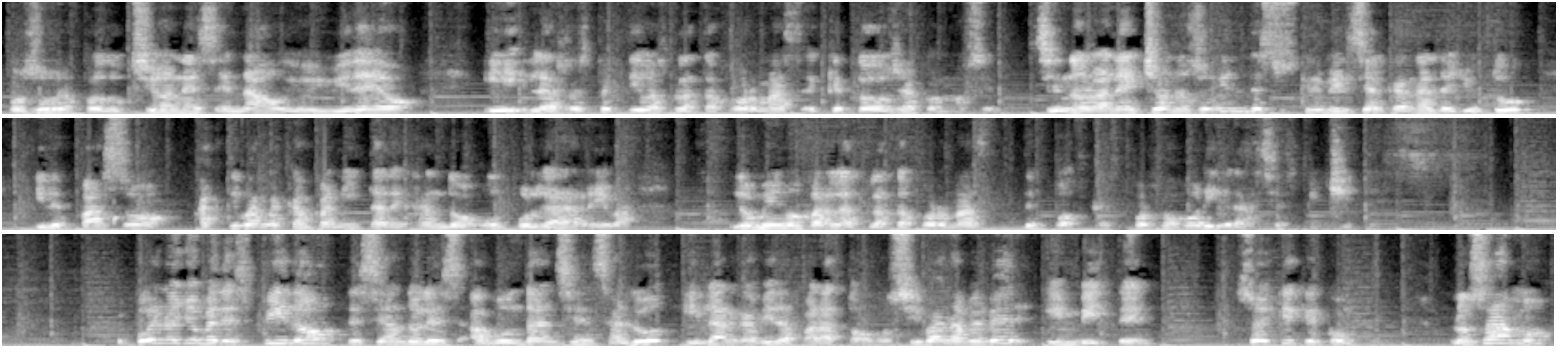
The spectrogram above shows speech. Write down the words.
por sus reproducciones en audio y video y las respectivas plataformas que todos ya conocen. Si no lo han hecho, no se olviden de suscribirse al canal de YouTube y de paso activar la campanita dejando un pulgar arriba. Lo mismo para las plataformas de podcast. Por favor y gracias, pichites. Bueno, yo me despido deseándoles abundancia en salud y larga vida para todos. Si van a beber, inviten. Soy Keke Concu. Los amo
